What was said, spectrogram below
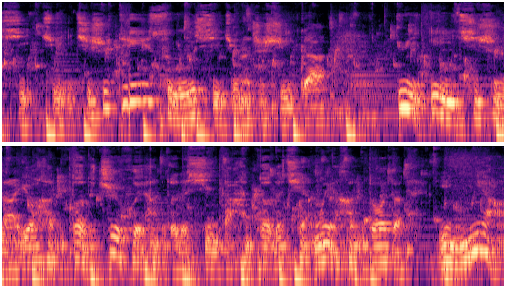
喜剧。其实低俗喜剧呢，只是一个寓意，其实呢有很多的智慧，很多的性感，很多的前卫，很多的营养。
